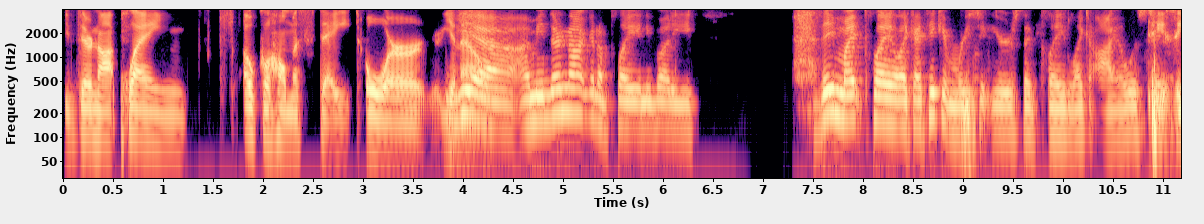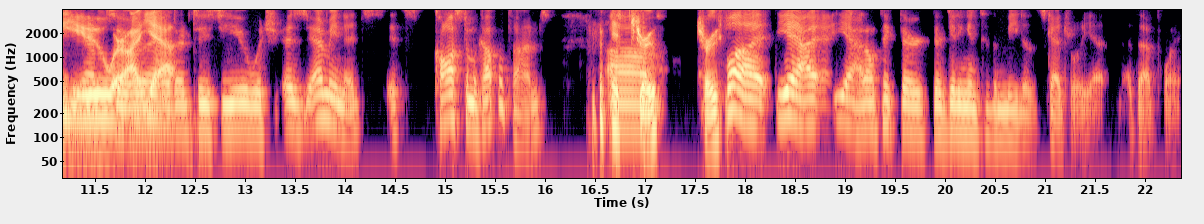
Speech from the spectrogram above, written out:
they're not playing Oklahoma State or, you know, Yeah. I mean, they're not going to play anybody. They might play like I think in recent years they played like Iowa State, TCU or, uh, yeah. TCU, which is I mean it's it's cost them a couple times. it's Um, true. Truth. But yeah, yeah, I don't think they're they're getting into the meat of the schedule yet at that point.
